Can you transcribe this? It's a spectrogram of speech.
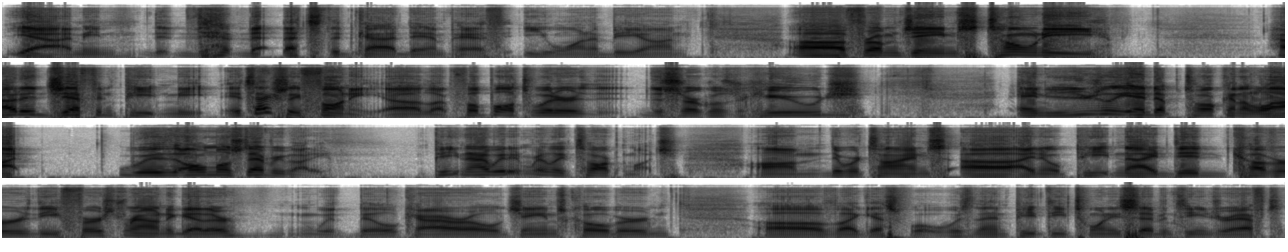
Yeah, I mean that, that, that's the goddamn path you want to be on. Uh, from James Tony. How did Jeff and Pete meet? It's actually funny. Uh, look, football Twitter, the circles are huge, and you usually end up talking a lot with almost everybody. Pete and I, we didn't really talk much. Um, there were times uh, I know Pete and I did cover the first round together with Bill Carroll, James Coburn of I guess what was then PT 2017 draft.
